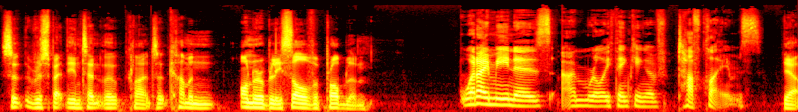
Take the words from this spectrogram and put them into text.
So, respect the intent of the client to come and honorably solve a problem. What I mean is, I'm really thinking of tough claims. Yeah.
